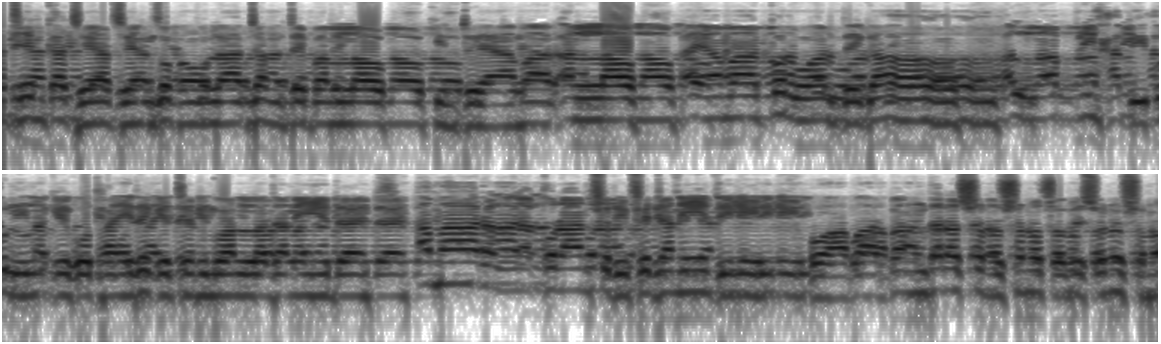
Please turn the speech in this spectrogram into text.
আছেন কাছে আছেন গো মাওলা জানতে পারলাম কিন্তু আমার আল্লাহ হে আমার পরওয়ারদিগার আল্লাহ আপনি হাবিবুল্লাহকে কোথায় রেখেছেন গো আল্লাহ জানিয়ে দেয় আমার আল্লাহ কোরআন শরীফে জানিয়ে দিলে ও আমার বান্দারা শোনো শোনো তবে শোনো শোনো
